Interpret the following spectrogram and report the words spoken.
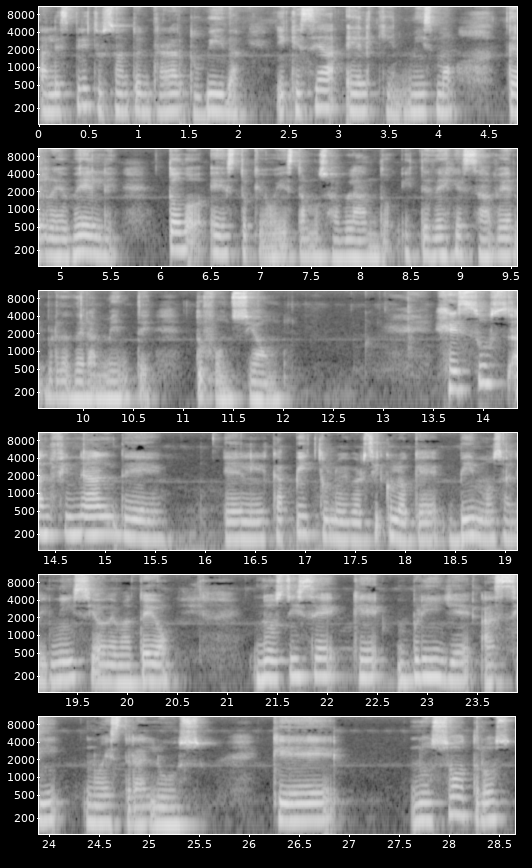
al Espíritu Santo entrar a tu vida y que sea Él quien mismo te revele todo esto que hoy estamos hablando y te deje saber verdaderamente tu función. Jesús al final de el capítulo y versículo que vimos al inicio de Mateo nos dice que brille así nuestra luz, que nosotros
